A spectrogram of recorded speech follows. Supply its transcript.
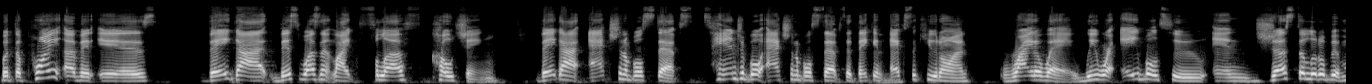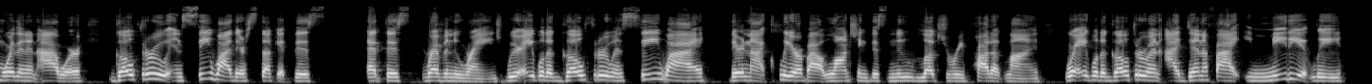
But the point of it is they got this wasn't like fluff coaching. They got actionable steps, tangible actionable steps that they can execute on right away. We were able to in just a little bit more than an hour go through and see why they're stuck at this at this revenue range. We're able to go through and see why they're not clear about launching this new luxury product line. We're able to go through and identify immediately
